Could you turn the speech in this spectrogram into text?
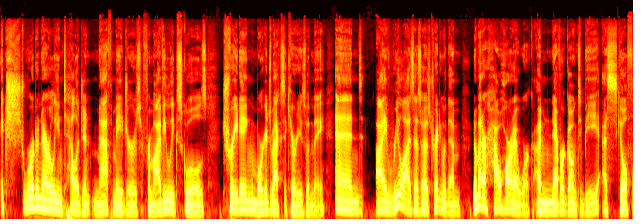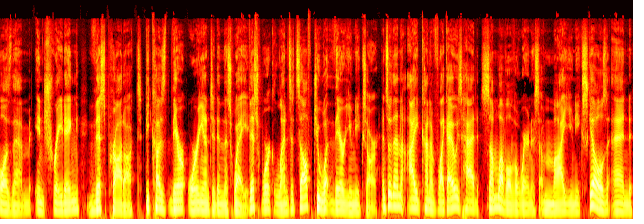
extraordinarily intelligent math majors from Ivy League schools trading mortgage backed securities with me. And I realized as I was trading with them, no matter how hard I work, I'm never going to be as skillful as them in trading this product because they're oriented in this way. This work lends itself to what their uniques are. And so then I kind of like, I always had some level of awareness of my unique skills. And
